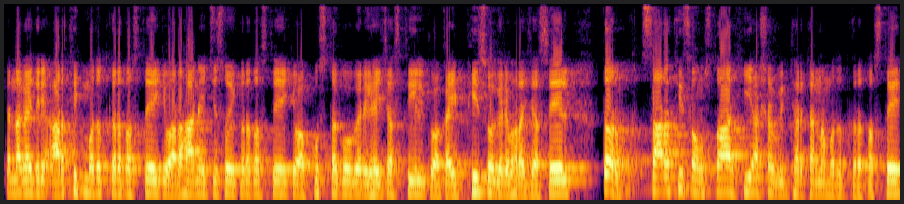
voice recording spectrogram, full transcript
त्यांना काहीतरी आर्थिक मदत करत असते किंवा राहण्याची सोय करत असते किंवा पुस्तक वगैरे घ्यायची असतील किंवा काही फीस वगैरे भरायची असेल तर सारथी संस्था ही अशा विद्यार्थ्यांना मदत करत असते.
